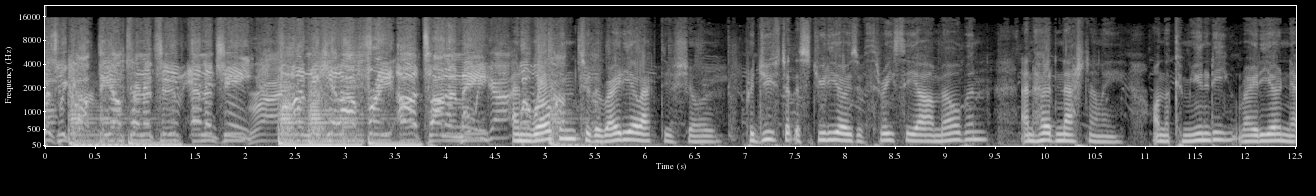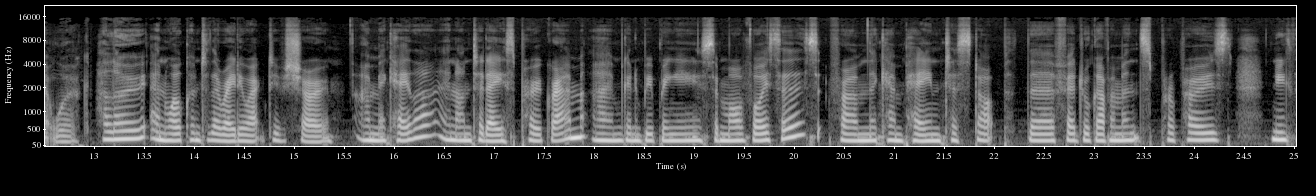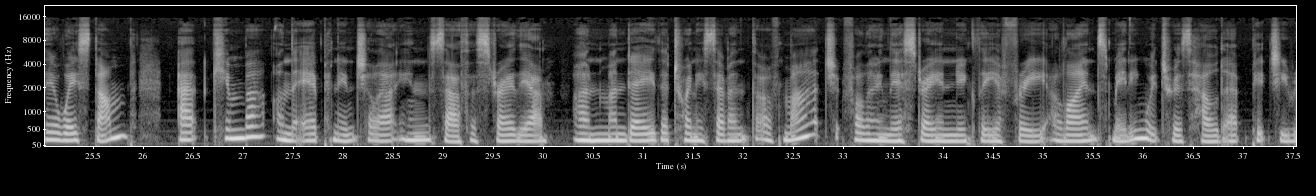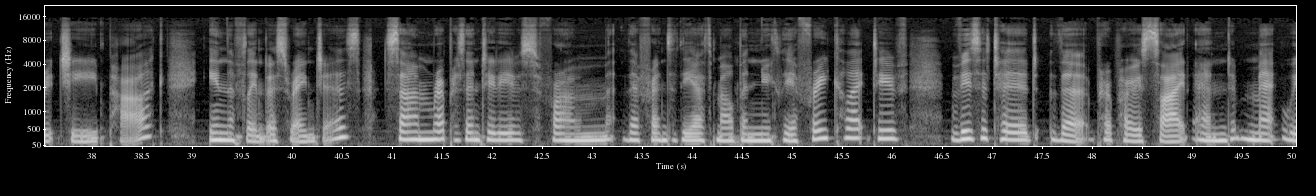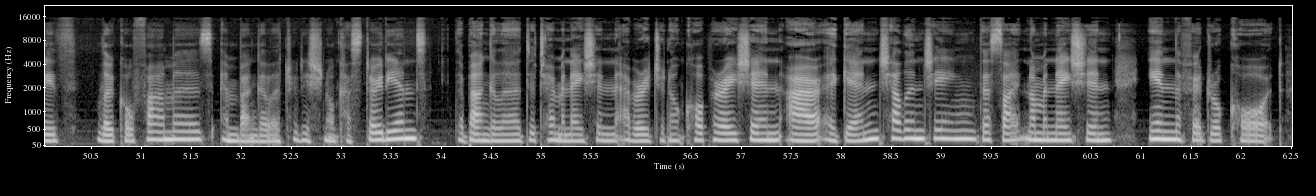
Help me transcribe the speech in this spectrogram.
Cause we got the alternative energy. Right. nuclear free autonomy. And welcome to the Radioactive Show, produced at the studios of 3CR Melbourne and heard nationally on the Community Radio Network. Hello, and welcome to the Radioactive Show. I'm Michaela, and on today's program, I'm going to be bringing you some more voices from the campaign to stop the federal government's proposed nuclear waste dump at Kimba on the Eyre Peninsula in South Australia on Monday, the 27th of March, following the Australian Nuclear Free Alliance meeting, which was held at Pichi Richi Park in the Flinders Ranges. Some representatives from the Friends of the Earth Melbourne Nuclear Free Collective visited the proposed site and met with local farmers and Barngarla traditional custodians the Barngarla Determination Aboriginal Corporation are again challenging the site nomination in the federal court.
